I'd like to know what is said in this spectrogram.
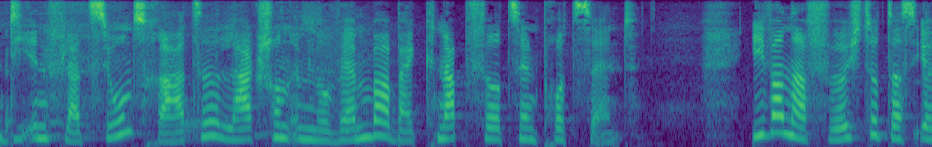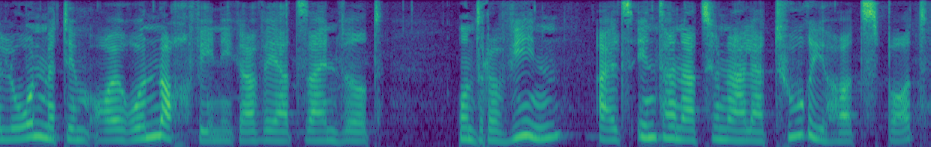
Die Inflationsrate lag schon im November bei knapp 14 Prozent. Ivana fürchtet, dass ihr Lohn mit dem Euro noch weniger wert sein wird. Und Rovin, als internationaler Touri-Hotspot,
